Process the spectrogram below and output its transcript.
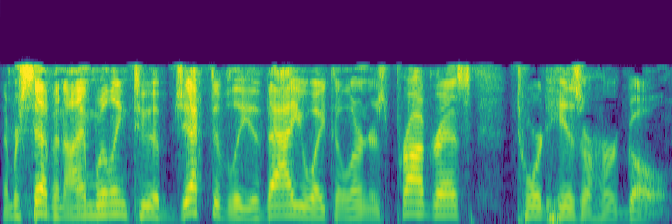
Number seven, I am willing to objectively evaluate the learner's progress toward his or her goal.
